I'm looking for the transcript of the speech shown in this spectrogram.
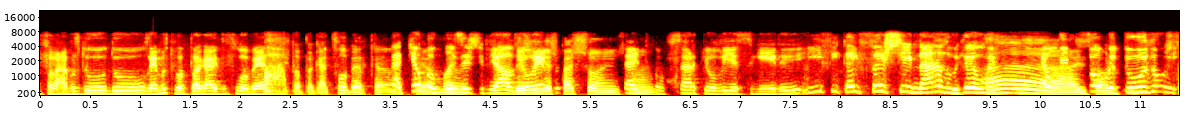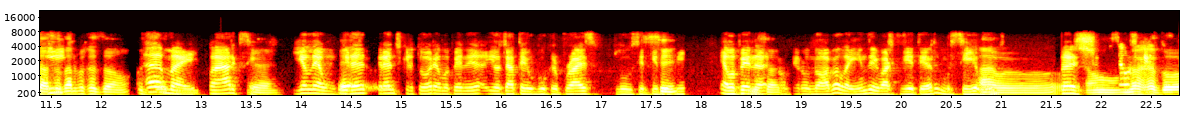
falámos do, do lembro-te, do papagaio de Flaubert. Ah, papagaio de Flaubert, que, ah, que é uma, é uma coisa genial. Das eu lembro, paixões. Tenho de confessar que eu li a seguir e fiquei fascinado. É um livro, ah, é um livro então, sobre tudo. Estás e a dar-me razão. Amei, claro que sim. É. E ele é um é. Grande, grande escritor, é uma pena. Ele já tem o Booker Prize, pelo sentido sim. de mim. É uma pena Exato. não ter o Nobel ainda, eu acho que devia ter, merecia ah, muito. O... Mas é um narrador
